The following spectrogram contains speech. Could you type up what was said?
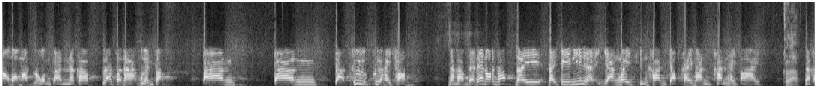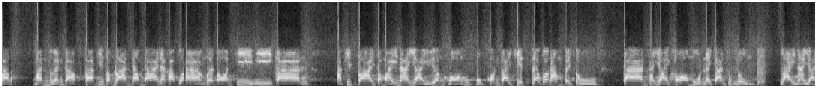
เอามามัดรวมกันนะครับ ลักษณะเหมือนกับการการ กระทืบเพื่อให้ช้ำนะครับ แต่แน่นอนครับในในปีนี้เนี่ยยังไม่ถึงขั้นจับไข้มั่นคันให้ตายครับนะครับ มันเหมือนกับถ้าพี่สำราญจำได้นะครับ ว่าเมื่อตอนที่มีการอภิปรายสมัยนายใหญ่เรื่องของบุคคลใกล้ชิด แล้วก็นำไปสู่การขยายข้อมูลในการชุมนุมไล่นายใหญ่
